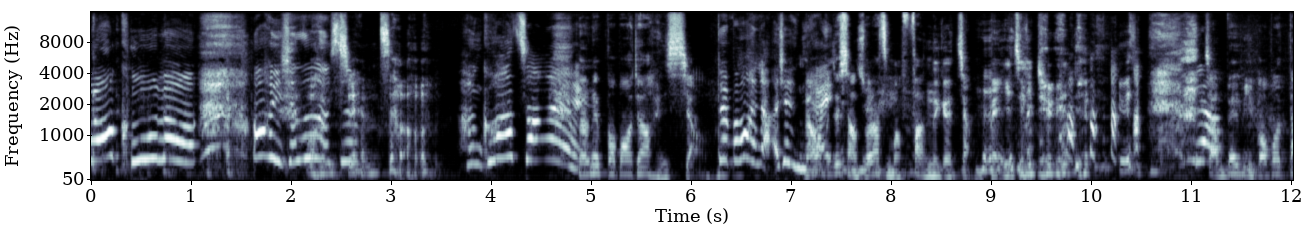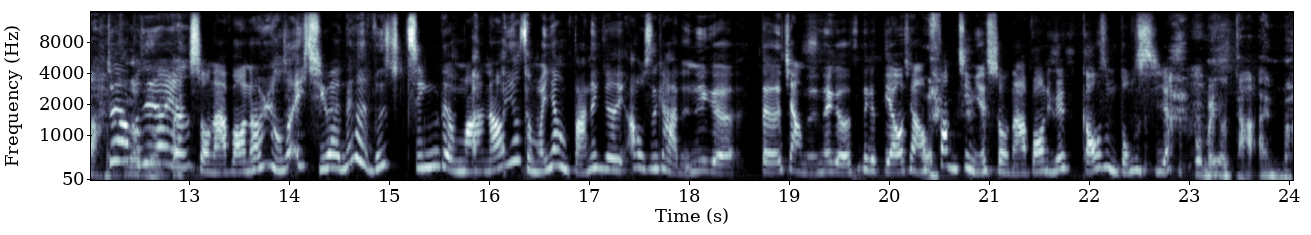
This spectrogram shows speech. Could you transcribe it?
我要哭了！哦，以前真往的是前走，很夸张哎然后，那包包就要很小。对，包包很小，而且然后我就想说要怎么放那个奖杯进去，奖杯比包包大。对啊，不是要有人手拿包，然后就想说，哎、奇怪，那个不是金的吗？然后又怎么样把那个奥斯卡的那个得奖的那个那个雕像放进你的手拿包里面，搞什么东西啊？我们有答案吗？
